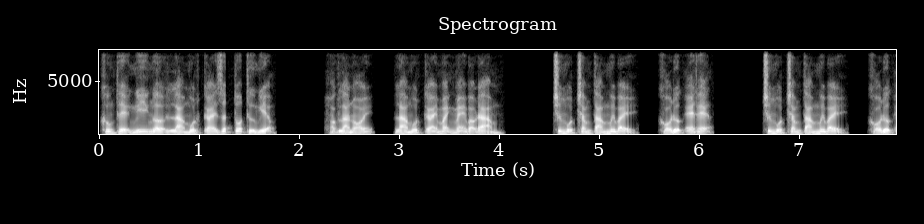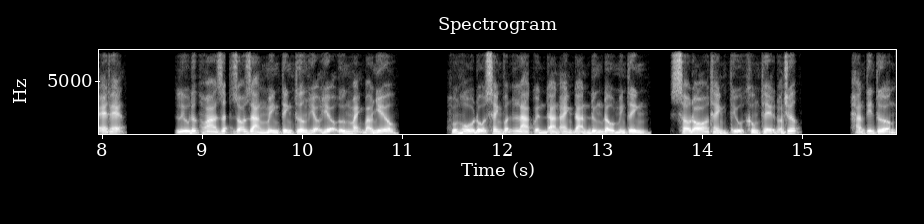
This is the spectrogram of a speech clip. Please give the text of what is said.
không thể nghi ngờ là một cái rất tốt thử nghiệm. Hoặc là nói, là một cái mạnh mẽ bảo đảm. Chương một trăm tám mươi bảy, khó được e thẹn. Chương một trăm tám mươi bảy, khó được e thẹn. Lưu đức hoa rất rõ ràng minh tinh thương hiệu hiệu ứng mạnh bao nhiêu. Huống hồ đỗ xanh vẫn là quyền đàn ảnh đàn đứng đầu minh tinh, sau đó thành tựu không thể đoán trước. Hắn tin tưởng,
